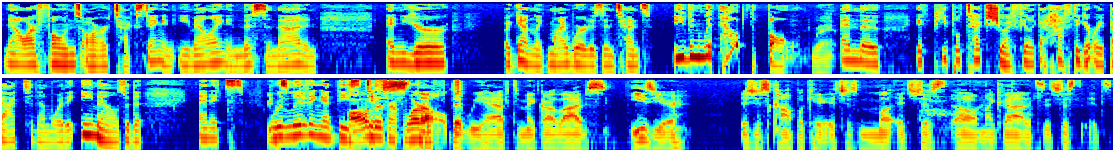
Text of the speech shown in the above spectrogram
now our phones are texting and emailing and this and that and and you're again like my word is intense even without phone. Right. And the if people text you I feel like I have to get right back to them or the emails or the and it's, we're It's- living at these all the different stuff worlds. that we have to make our lives easier. It's just complicated. It's just mu- it's just oh my god. It's it's just it's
